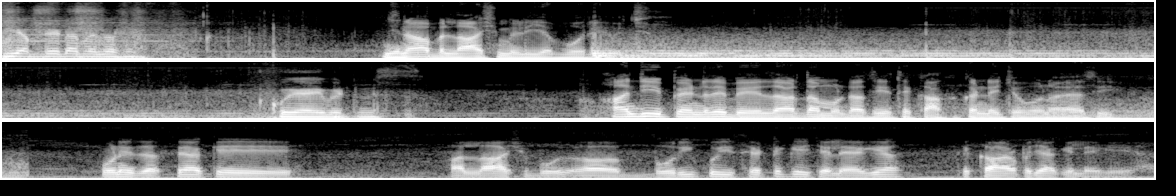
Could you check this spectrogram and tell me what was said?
ਕੀ ਅਪਡੇਟ ਆ ਮੈਨੂੰ ਜਨਾਬ ਲਾਸ਼ ਮਿਲੀ ਆ ਬੋਰੀ ਵਿੱਚ। ਕੋਈ ਆਈ ਵਿਟਨੈਸ ਹਾਂਜੀ ਪਿੰਡ ਦੇ ਬੇਲਦਾਰ ਦਾ ਮੁੰਡਾ ਸੀ ਇੱਥੇ ਕੱਖ ਕੰਡੇ ਚੋਂ ਆਇਆ ਸੀ। ਉਹਨੇ ਦੱਸਿਆ ਕਿ ਆ ਲਾਸ਼ ਬੋ- ਅ, ਬੋਰੀ ਕੋਈ ਸਿੱਟ ਕੇ ਚਲਿਆ ਗਿਆ ਤੇ ਕਾਰ ਭਜਾ ਕੇ ਲੈ ਗਏ ਆ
